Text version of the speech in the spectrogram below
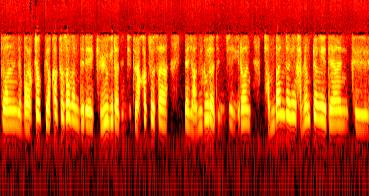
또는 뭐 역적 역학조사관들의 교육이라든지 또 역학조사 연구라든지 이런 전반적인 감염병에 대한 그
